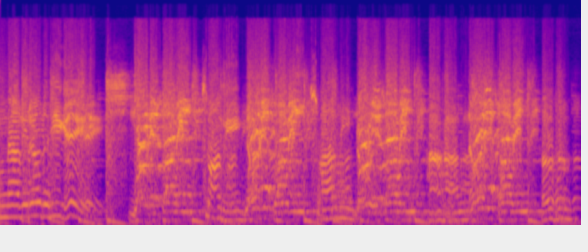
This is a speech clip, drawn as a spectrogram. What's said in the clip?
ನಾವಿರೋದು ಹೀಗೆ. ನೋಡಿ ಸ್ವಾಮಿ. ಸ್ವಾಮಿ. ನೋಡಿ ಸ್ವಾಮಿ. ಸ್ವಾಮಿ. ನೋಡಿ ಸ್ವಾಮಿ. ನೋಡಿ ಸ್ವಾಮಿ. ಓಹೋ.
